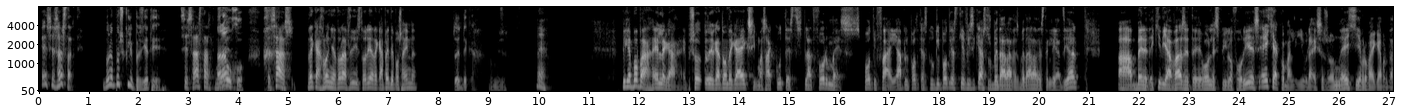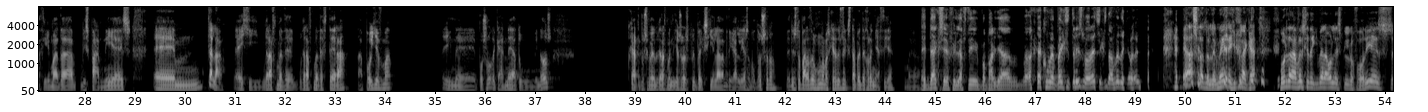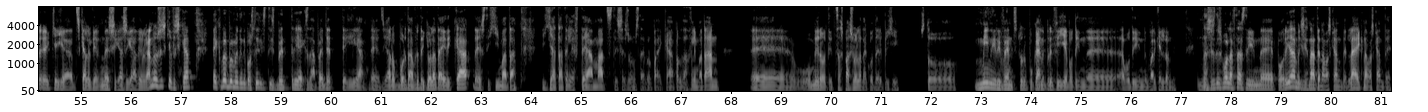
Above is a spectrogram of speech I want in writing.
Ε, σε εσάς θα έρθει. Μπορεί να πω στους Clippers, γιατί; Σε εσάς θα έρθει. Αραούχο. Σε εσάς. 10 χρόνια τώρα αυτή η ιστορία, 15 πόσα είναι; Το 11, νομίζω. Ναι. Pick 'n' Popa, έλεγα, επεισόδιο 116. Μας ακούτε στις πλατφόρμες Spotify, Apple Podcast, Google Podcast και φυσικά στους μπεταράδες, μπεταράδες.gr. Α, μπαίνετε εκεί, διαβάζετε όλες τις πληροφορίες. Έχει ακόμα λίγη ουρά η σεζόν. Έχει ευρωπαϊκά πρωταθλήματα, Ισπανίες. Ε, καλά, έχει. Γράφουμε, γράφουμε Δευτέρα, απόγευμα. Είναι ποσό, 19 του μηνός. Κάτι που σημαίνει ότι γράφουμε λίγες ώρες πριν παίξει και η Ελλάδα με τη Γαλλία στο ποδόσφαιρο. Δεν είναι στο παραδόν που να μας κερδίσουν 65 χρόνια αυτοί, ε. Εντάξει, φίλε, αυτή η παπαριά. Έχουμε παίξει τρεις φορές 65 χρόνια. Ε, άσε να το λέμε, έχει πλάκα. Μπορείτε να βρίσκετε εκεί πέρα όλες τις πληροφορίες ε, και για τις καλοκαιρινές σιγά σιγά διοργανώσεις και φυσικά εκπέμπουμε την υποστήριξη της bet365.gr όπου μπορείτε να βρείτε και όλα τα ειδικά ε, στοιχήματα για τα τελευταία μάτς της σεζόν στα ευρωπαϊκά πρωταθλήματα. Αν ε, ο Μύρο ότι θα σπάσει όλα τα κόντερ π.χ. στο mini revenge tour που κάνει πριν φύγει από την, ε, από την Βαρκελόνη. Ναι. Θα συζητήσουμε όλα αυτά στην ε, πορεία. Μην ξεχνάτε να μας κάνετε like, να μας κάνετε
